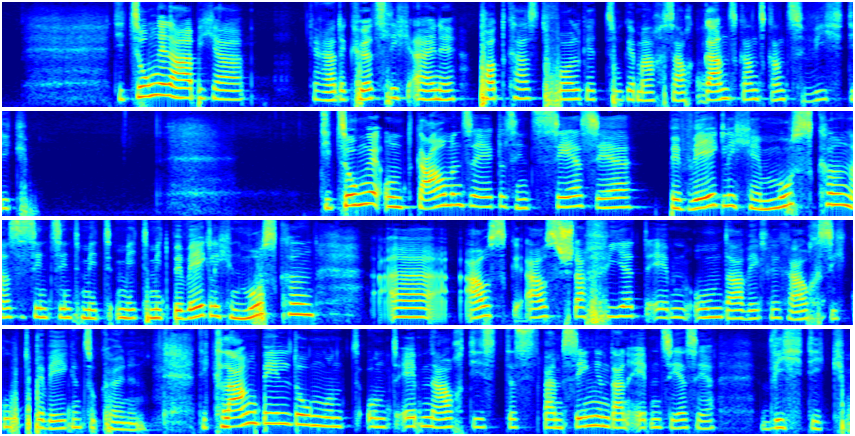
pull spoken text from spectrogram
Die Zunge, da habe ich ja gerade kürzlich eine Podcast-Folge zugemacht, ist auch ganz, ganz, ganz wichtig. Die Zunge und Gaumensegel sind sehr, sehr bewegliche Muskeln, also sind, sind mit, mit, mit beweglichen Muskeln äh, aus, ausstaffiert, eben um da wirklich auch sich gut bewegen zu können. Die Klangbildung und, und eben auch dies, das beim Singen dann eben sehr, sehr wichtig.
